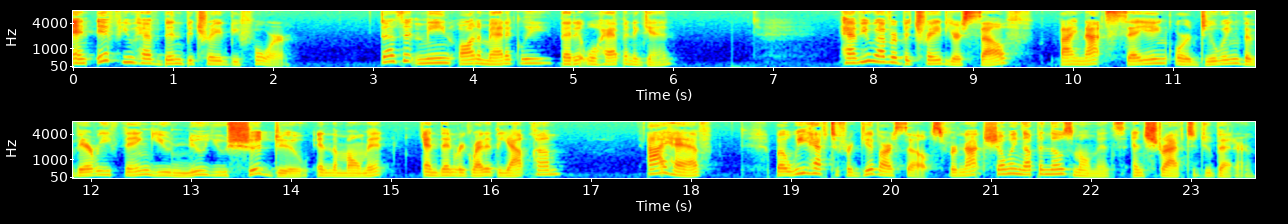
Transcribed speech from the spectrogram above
And if you have been betrayed before, does it mean automatically that it will happen again? Have you ever betrayed yourself by not saying or doing the very thing you knew you should do in the moment and then regretted the outcome? I have, but we have to forgive ourselves for not showing up in those moments and strive to do better.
